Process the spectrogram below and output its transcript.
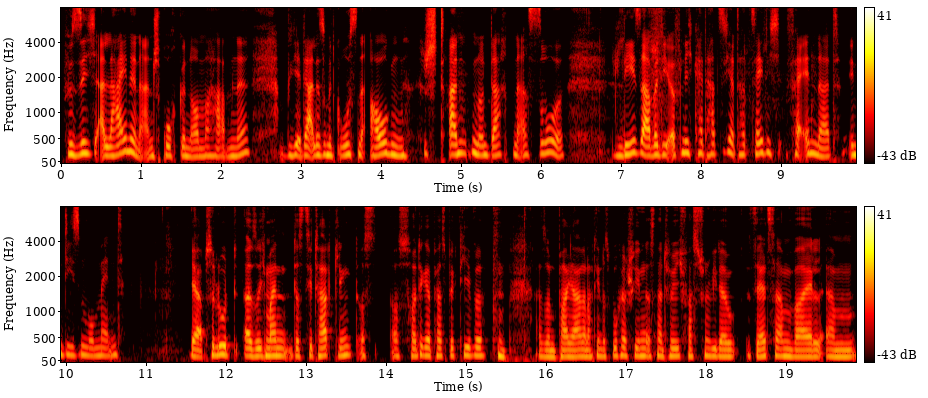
für sich alleine in Anspruch genommen haben. Ne? Wie da alle so mit großen Augen standen und dachten, ach so. Leser, aber die Öffentlichkeit hat sich ja tatsächlich verändert in diesem Moment. Ja, absolut. Also ich meine, das Zitat klingt aus, aus heutiger Perspektive, also ein paar Jahre nachdem das Buch erschienen ist, natürlich fast schon wieder seltsam, weil, ähm,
